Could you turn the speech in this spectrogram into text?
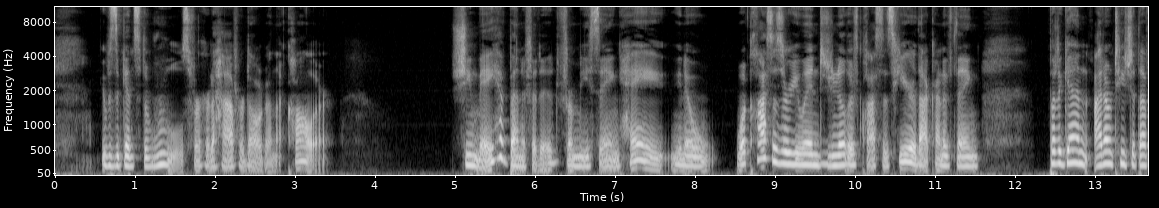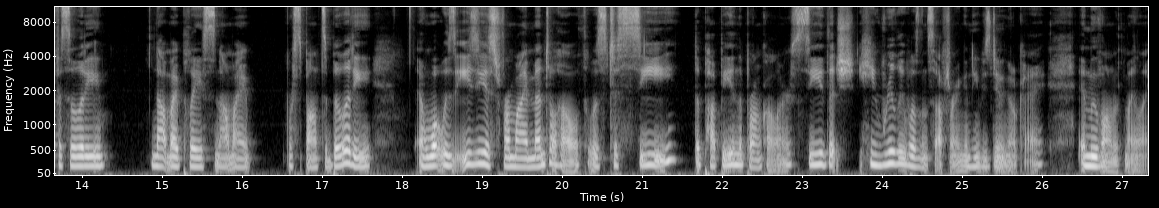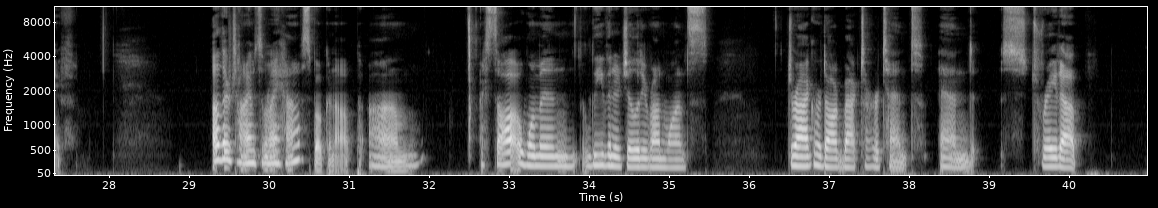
it was against the rules for her to have her dog on that collar. She may have benefited from me saying, hey, you know, what classes are you in? Did you know there's classes here? That kind of thing. But again, I don't teach at that facility. Not my place, not my responsibility. And what was easiest for my mental health was to see the puppy and the prong collar, see that sh- he really wasn't suffering and he was doing okay, and move on with my life. Other times when I have spoken up, um, I saw a woman leave an agility run once, drag her dog back to her tent, and straight up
